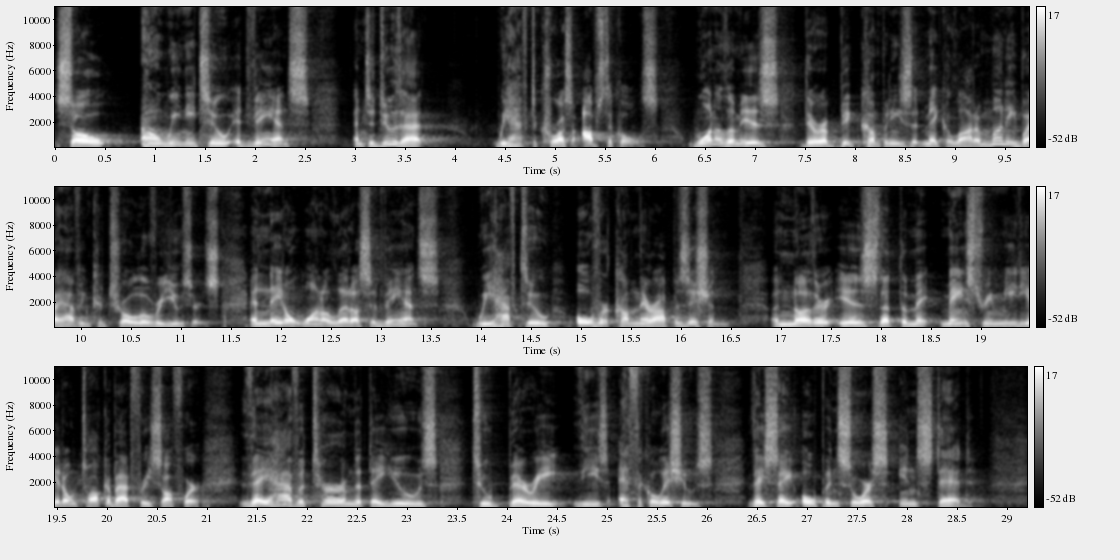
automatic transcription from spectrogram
So we need to advance. And to do that, we have to cross obstacles. One of them is there are big companies that make a lot of money by having control over users, and they don't want to let us advance. We have to overcome their opposition. Another is that the ma mainstream media don't talk about free software. They have a term that they use to bury these ethical issues. They say open source instead.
